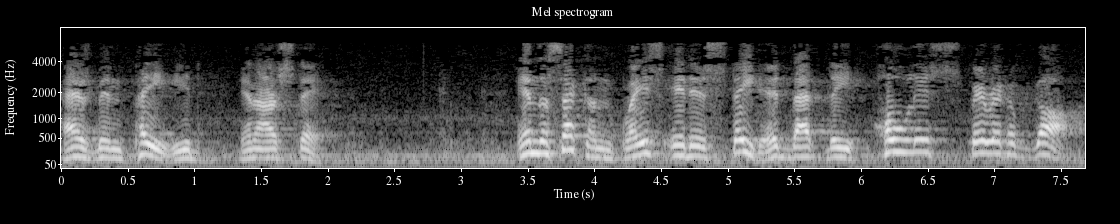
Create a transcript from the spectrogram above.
has been paid in our stead. In the second place, it is stated that the Holy Spirit of God,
